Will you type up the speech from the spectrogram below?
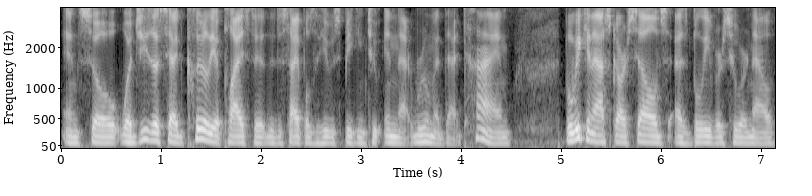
And so what Jesus said clearly applies to the disciples that he was speaking to in that room at that time. But we can ask ourselves as believers who are now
